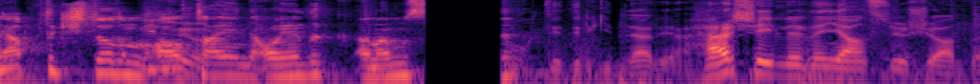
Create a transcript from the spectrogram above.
Yaptık işte oğlum 6 ay oynadık anamız. çok tedirginler ya. Her şeylerine yansıyor şu anda.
